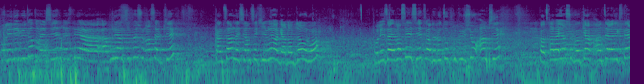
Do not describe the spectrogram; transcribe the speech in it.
Pour les débutantes, on va essayer de rester euh, à rouler un petit peu sur un seul pied. Comme ça, en essayant de s'équilibrer, en regardant bien au loin. Pour les avancées, essayez de faire de l'autopropulsion un pied en travaillant sur vos cartes inter et exter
